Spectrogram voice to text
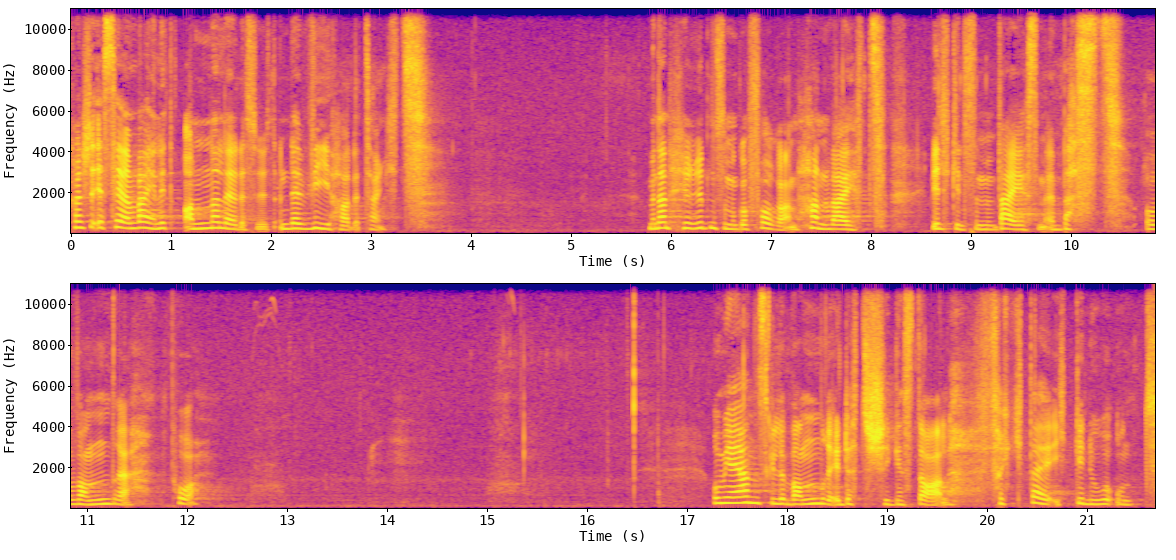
Kanskje jeg ser veien litt annerledes ut enn det vi hadde tenkt. Men den hyrden som går foran, han veit hvilken vei som er best å vandre på. Om jeg igjen skulle vandre i dødsskyggens dal, frykter jeg ikke noe ondt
